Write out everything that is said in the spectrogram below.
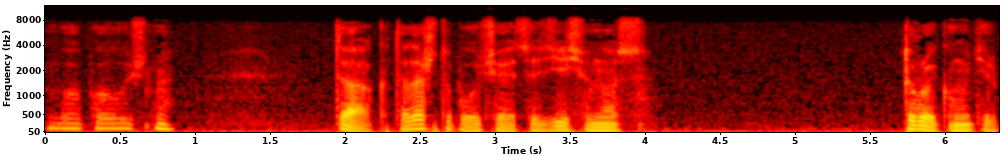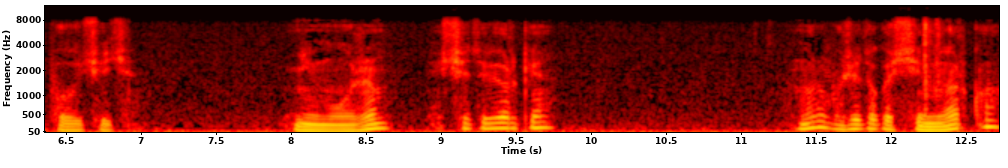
благополучно. Так, тогда что получается? Здесь у нас тройку мы теперь получить не можем из четверки. Можем получить только семерку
